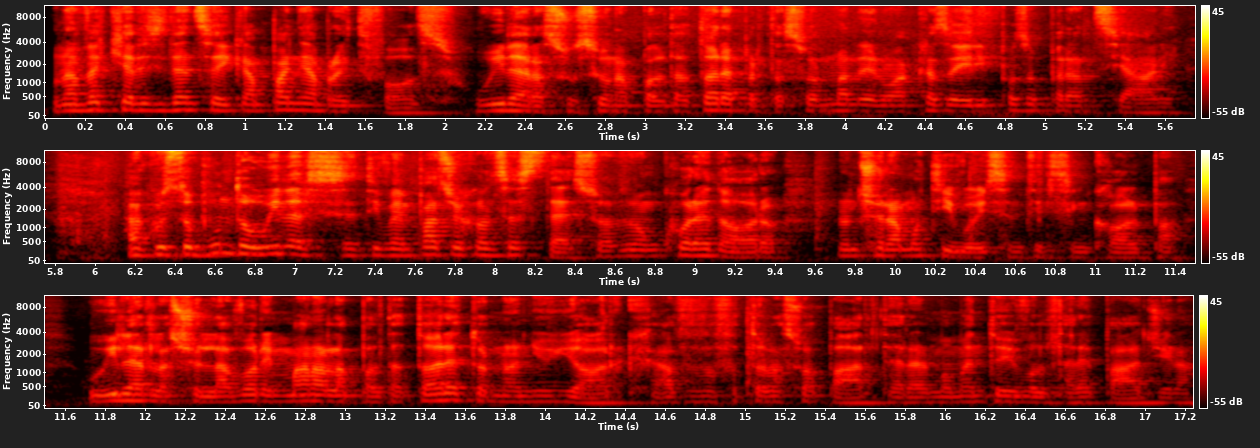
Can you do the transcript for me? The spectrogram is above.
Una vecchia residenza di campagna a Bright Falls. Wheeler assunse un appaltatore per trasformarla in una casa di riposo per anziani. A questo punto Wheeler si sentiva in pace con se stesso, aveva un cuore d'oro, non c'era motivo di sentirsi in colpa. Wheeler lasciò il lavoro in mano all'appaltatore e tornò a New York. Aveva fatto la sua parte, era il momento di voltare pagina.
